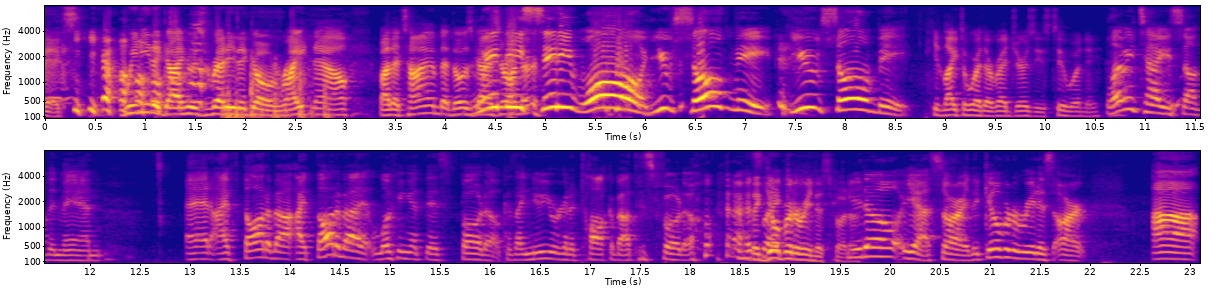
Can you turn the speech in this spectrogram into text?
bigs. Yo. We need a guy who's ready to go right now. By the time that those guys are on Windy their, City Wall, you've sold me. You've sold me. he'd like to wear their red jerseys too, wouldn't he? Let me tell you something, man. And I've thought about I thought about it looking at this photo because I knew you were going to talk about this photo. And I was The like, Gilbert Arenas photo. You know, yeah, sorry, the Gilbert Arenas art. Uh,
